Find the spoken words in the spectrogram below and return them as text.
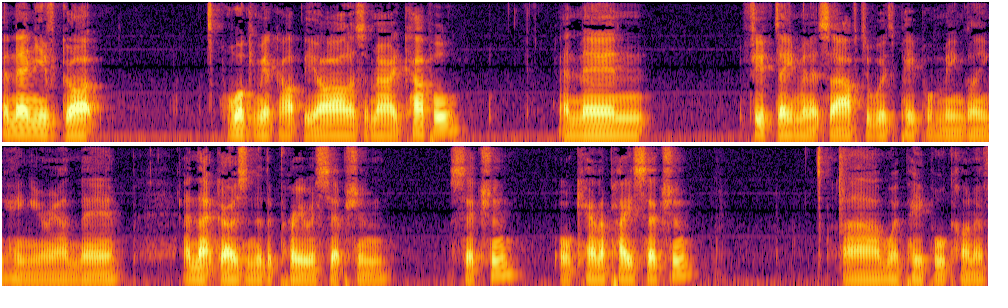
And then you've got walking back up the aisle as a married couple, and then 15 minutes afterwards, people mingling, hanging around there. And that goes into the pre reception section, or canapé section, um, where people kind of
